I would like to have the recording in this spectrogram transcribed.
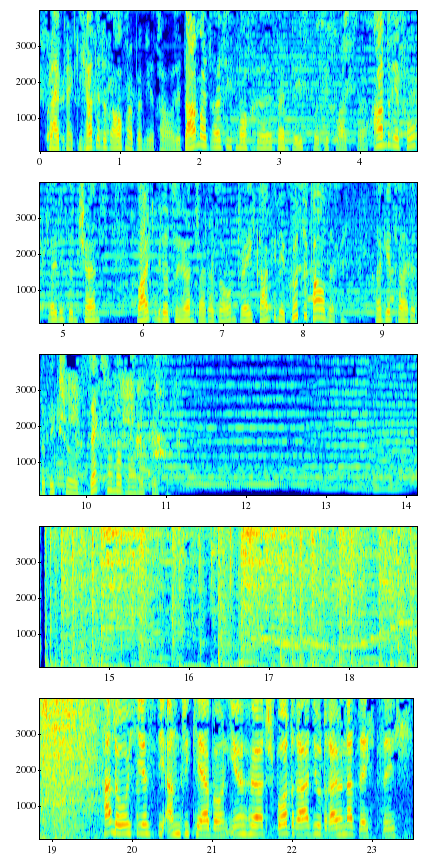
Fly Pack. Ich hatte das auch mal bei mir zu Hause. Damals, als ich noch äh, beim Baseball gefragt war. André Vogt, Ladies and Gents, bald wieder zu hören bei der Zone. Ich danke dir. Kurze Pause. Dann geht's weiter. Der Big Show 649. Hallo, hier ist die Angie Kerber und ihr hört Sportradio 360.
